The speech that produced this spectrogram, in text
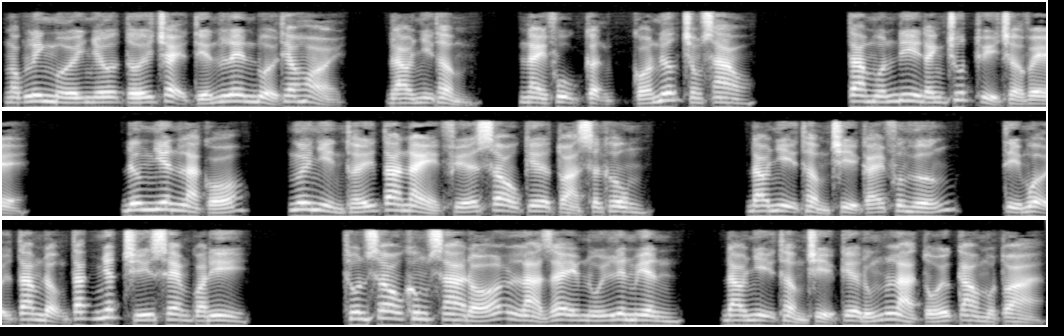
Ngọc Linh mới nhớ tới chạy tiến lên đuổi theo hỏi, đào nhị thẩm, này phụ cận có nước trong sao? Ta muốn đi đánh chút thủy trở về. Đương nhiên là có, ngươi nhìn thấy ta này phía sau kia tòa sân không? Đào nhị thẩm chỉ cái phương hướng, tỉ muội tam động tác nhất trí xem qua đi. Thôn sau không xa đó là dãy núi liên miên, đào nhị thẩm chỉ kia đúng là tối cao một tòa.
